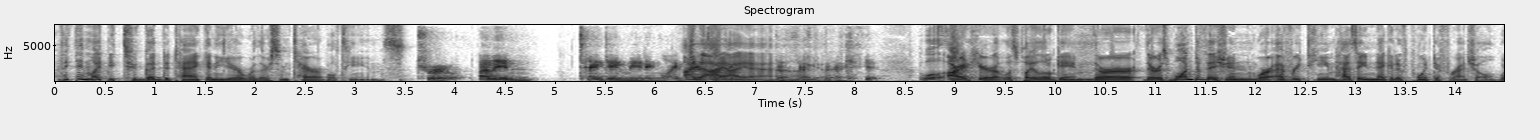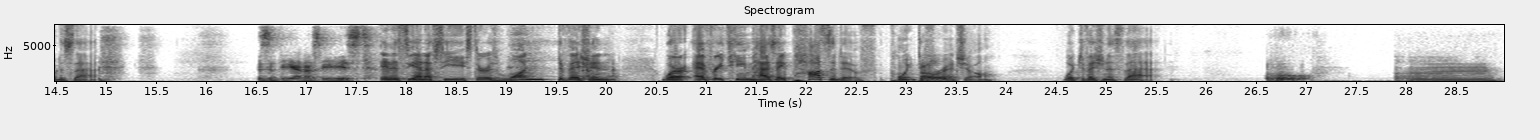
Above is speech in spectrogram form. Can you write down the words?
I think they might be too good to tank in a year where there's some terrible teams. True. I mean, tanking meaning like I know. I, like, I, yeah, I get it. Well, all right. Here, let's play a little game. There are there is one division where every team has a negative point differential. What is that? Is it the NFC East? It is the NFC East. There is one division where every team has a positive point Oh. differential. What division is that? Ooh. Um,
